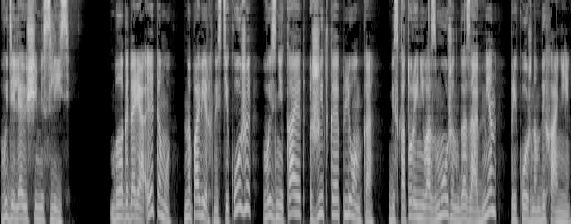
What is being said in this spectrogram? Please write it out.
выделяющими слизь. Благодаря этому на поверхности кожи возникает жидкая пленка, без которой невозможен газообмен при кожном дыхании.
